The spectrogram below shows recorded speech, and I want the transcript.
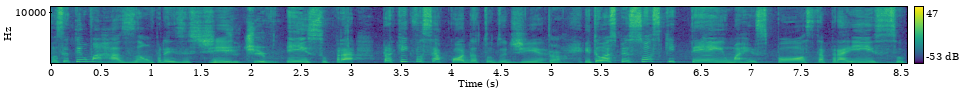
Você tem uma razão para existir? Um objetivo? Isso. Para que, que você acorda todo dia? Tá. Então, as pessoas que têm uma resposta para isso,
